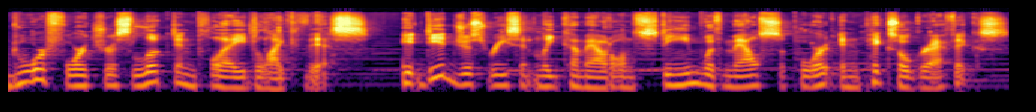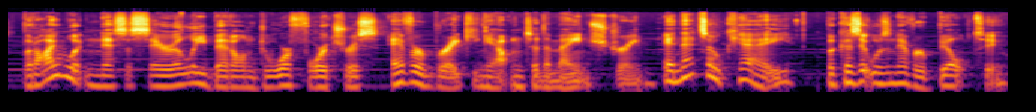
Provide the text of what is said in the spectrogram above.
Dwarf Fortress looked and played like this. It did just recently come out on Steam with mouse support and pixel graphics, but I wouldn't necessarily bet on Dwarf Fortress ever breaking out into the mainstream. And that's okay, because it was never built to.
